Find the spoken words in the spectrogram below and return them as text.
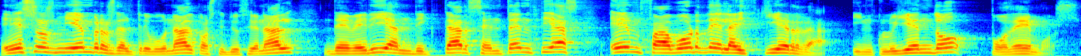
esos miembros del Tribunal Constitucional deberían dictar sentencias en favor de la izquierda, incluyendo Podemos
